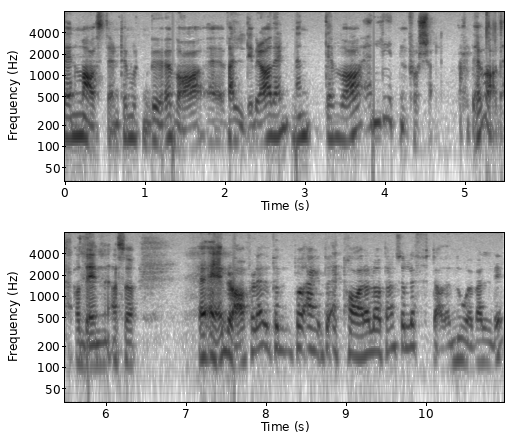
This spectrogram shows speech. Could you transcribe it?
Den masteren til Morten Bøe var uh, veldig bra, den, men det var en liten forskjell. Det var det. Og den, altså jeg er glad for det. På, på et par av låtene så løfta det noe veldig.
